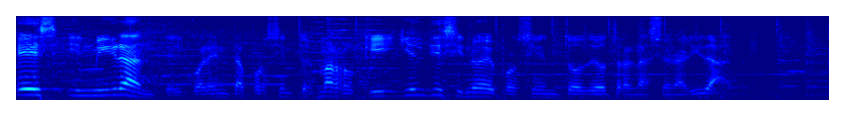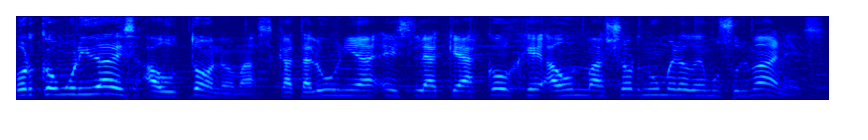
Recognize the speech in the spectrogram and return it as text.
es inmigrante, el 40% es marroquí y el 19% de otra nacionalidad. Por comunidades autónomas, Cataluña es la que acoge a un mayor número de musulmanes,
